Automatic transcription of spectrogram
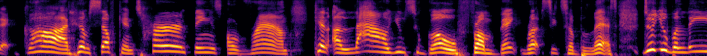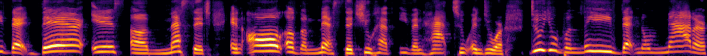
that God Himself can turn things around, can allow you to go from bankruptcy to bless? Do you believe that there is a message in all of the mess that you have even had to endure? Do you believe that no matter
